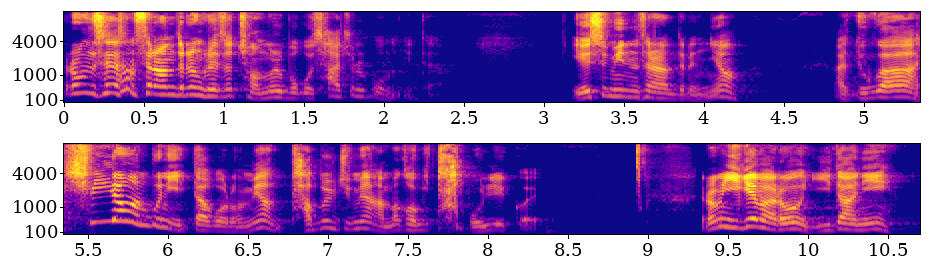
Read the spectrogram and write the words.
여러분 세상 사람들은 그래서 점을 보고 사주를 봅니다. 예수 믿는 사람들은요. 아, 누가 신령한 분이 있다고 그러면 답을 주면 아마 거기 다 몰릴 거예요. 여러분 이게 바로 이단이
